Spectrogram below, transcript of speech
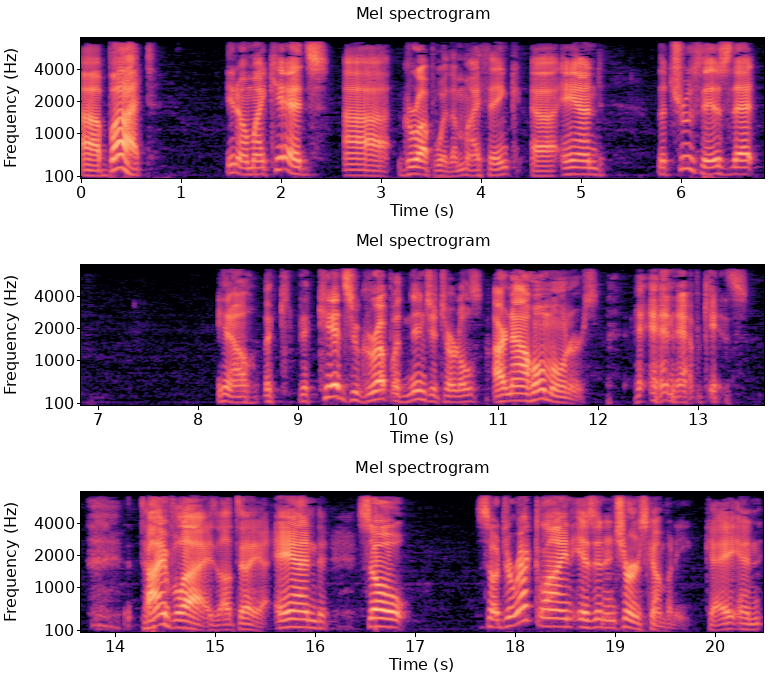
uh, but you know, my kids uh, grew up with them, I think, uh, and the truth is that you know the the kids who grew up with Ninja Turtles are now homeowners and have kids. Time flies, I'll tell you. And so so Direct Line is an insurance company, okay? And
